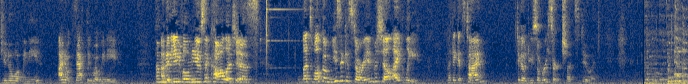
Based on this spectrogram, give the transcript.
Do you know what we need? I know exactly what we need. A, medieval musicologist. Let's welcome music historian Michelle Eichly. I think it's time to go do some research. Let's do it.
